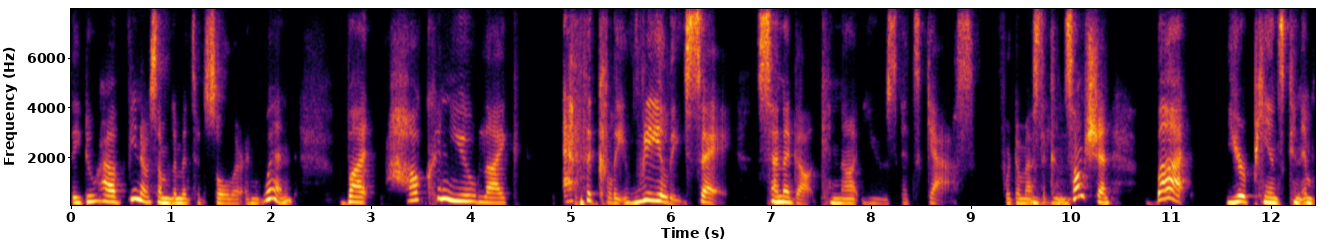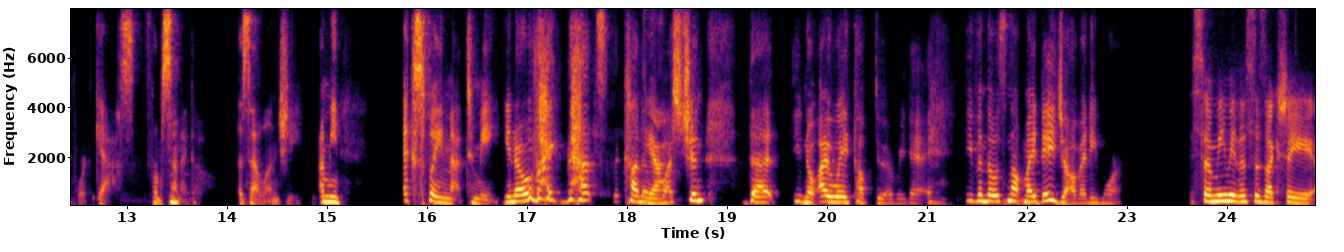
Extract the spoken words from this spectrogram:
They do have, you know, some limited solar and wind, but how can you like ethically really say Senegal cannot use its gas for domestic mm-hmm. consumption, but Europeans can import gas from mm-hmm. Senegal mm-hmm. as LNG. I mean, explain that to me. You know, like that's the kind of yeah. question that, you know, I wake up to every day, even though it's not my day job anymore. So, Mimi, this is actually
